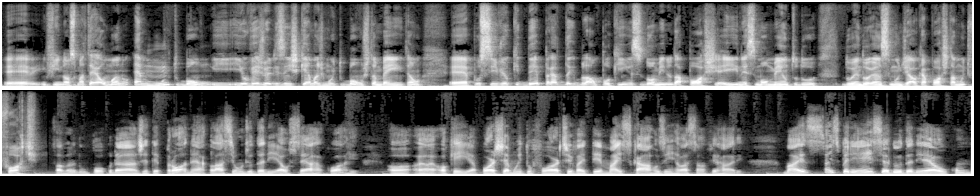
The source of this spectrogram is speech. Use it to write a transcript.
É, enfim, nosso material humano é muito bom e, e, eu vejo eles em esquemas muito bons também. Então é possível que dê para driblar um pouquinho esse domínio da Porsche aí, nesse momento do, do Endurance Mundial, que a Porsche está muito forte. Falando um pouco da GT Pro, né, a classe onde o Daniel Serra corre, ó, ok, a Porsche é muito forte e vai ter mais carros em relação à Ferrari mas a experiência do Daniel com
